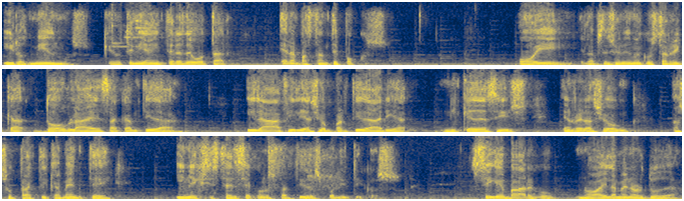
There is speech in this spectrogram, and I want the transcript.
y los mismos que no tenían interés de votar eran bastante pocos. Hoy el abstencionismo en Costa Rica dobla esa cantidad y la afiliación partidaria, ni qué decir, en relación a su prácticamente inexistencia con los partidos políticos. Sin embargo, no hay la menor duda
